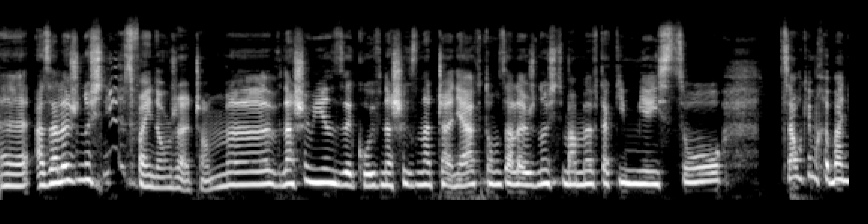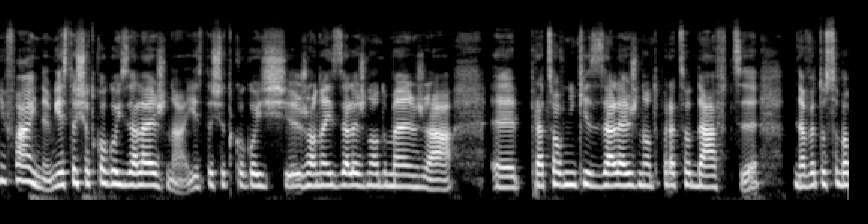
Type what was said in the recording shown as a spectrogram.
e, a zależność nie jest fajną rzeczą. My w naszym języku i w naszych znaczeniach tą zależność mamy w takim miejscu całkiem chyba niefajnym. Jesteś od kogoś zależna, jesteś od kogoś, żona jest zależna od męża, y, pracownik jest zależny od pracodawcy, nawet osoba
